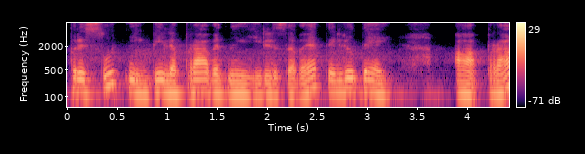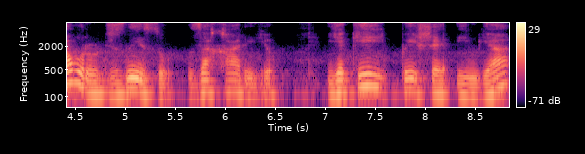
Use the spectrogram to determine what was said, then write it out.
присутніх біля праведної Єлизавети людей, а праворуч знизу Захарію, який пише ім'я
